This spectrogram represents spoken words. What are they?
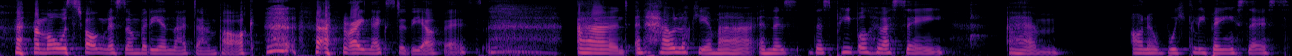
I'm always talking to somebody in that damn park right next to the office. And and how lucky am I? And there's there's people who I see um on a weekly basis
